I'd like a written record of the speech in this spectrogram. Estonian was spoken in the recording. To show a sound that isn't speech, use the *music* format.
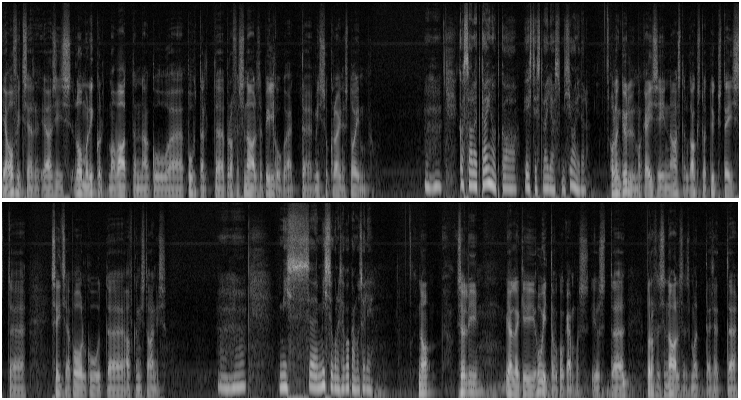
ja ohvitser ja siis loomulikult ma vaatan nagu äh, puhtalt äh, professionaalse pilguga, et äh, mis Ukrainas toimub mm. -hmm. kas sa oled käinud ka Eestist väljas missioonidel? olen küll, ma käisin aastal kaks tuhat üksteist seitse ja pool kuud Afganistanis mm. -hmm. mis, missugune see kogemus oli? no see oli jällegi huvitav kogemus just professionaalses mõttes, et äh,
